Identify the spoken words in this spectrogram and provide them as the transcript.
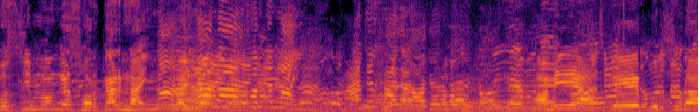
পশ্চিমবঙ্গে সরকার নাই তাই তো? আমি আজকে পরশুরা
